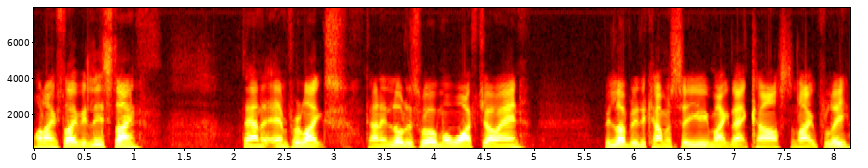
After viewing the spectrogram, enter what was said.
My name's David Lidstone, down at Emperor Lakes, down in Loddiswell, my wife Joanne. Be lovely to come and see you make that cast and hopefully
